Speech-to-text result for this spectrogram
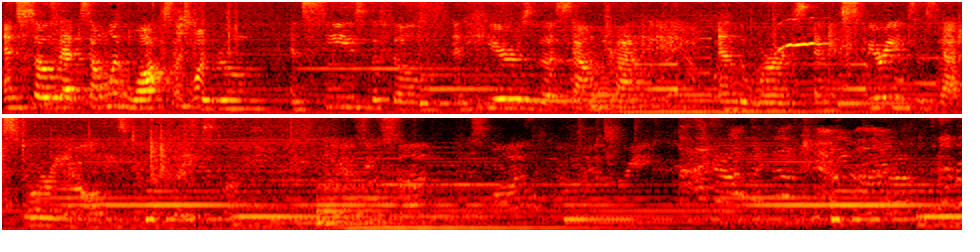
And so that someone walks into the room and sees the film and hears the soundtrack and the words and experiences that story in all these different ways. You're gonna see the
